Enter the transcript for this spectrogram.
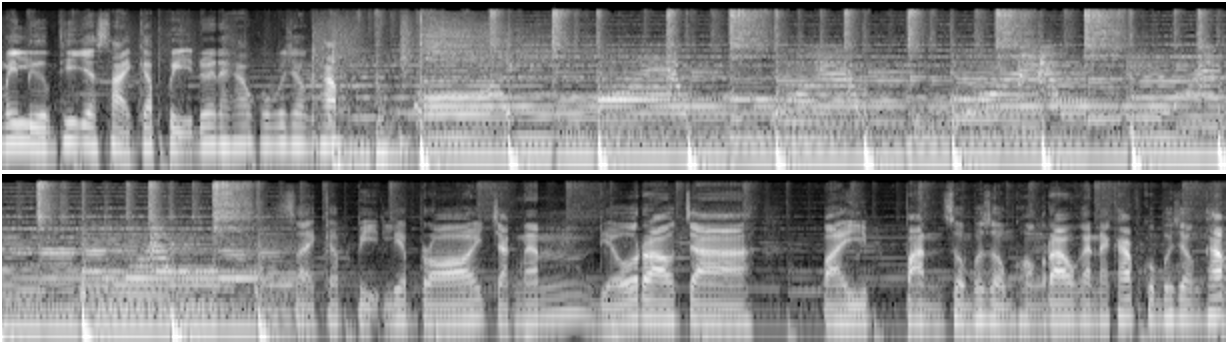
ไม่ลืมที่จะใส่กะปิด้วยนะครับคุณผู้ชมครับ กะปิเรียบร้อย จากนั้นเดี๋ยวเราจะไปปั่นส่วนผสมของเรากันนะครับ คุณผู้ชมครับ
